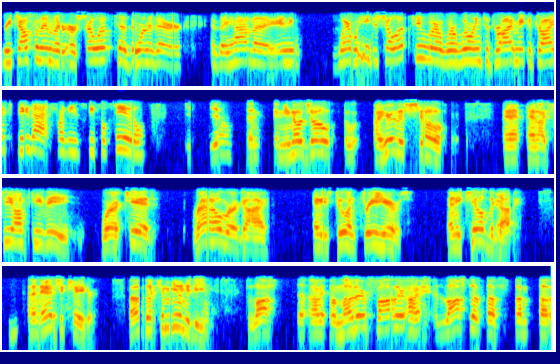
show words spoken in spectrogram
reach out for them or, or show up to the, one of their if they have a, any where we need to show up to, where we're willing to drive, make a drive to do that for these people too. Yeah, and and you know, Joe, I hear this show, and and I see on TV where a kid ran over a guy, and he's doing three years, and he killed the Yeah. guy. An educator of the community lost a, a mother, father, uh, lost a a, a a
